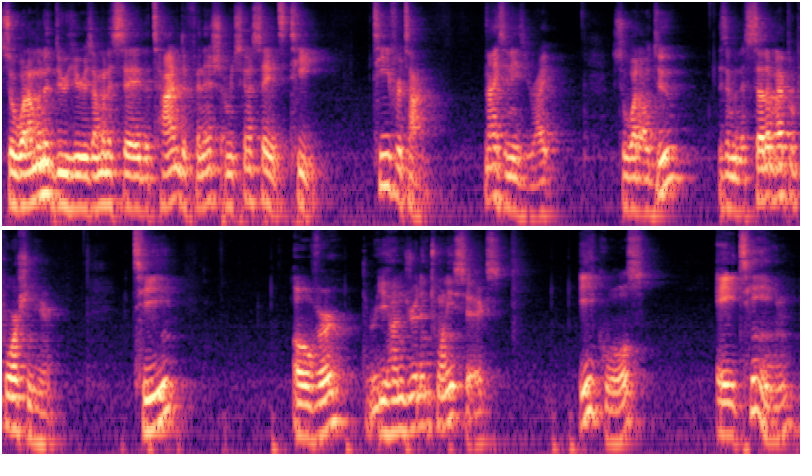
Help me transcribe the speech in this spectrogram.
So what I'm going to do here is I'm going to say the time to finish, I'm just going to say it's T. T for time. Nice and easy, right? So what I'll do is I'm going to set up my proportion here t over 326 equals 18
